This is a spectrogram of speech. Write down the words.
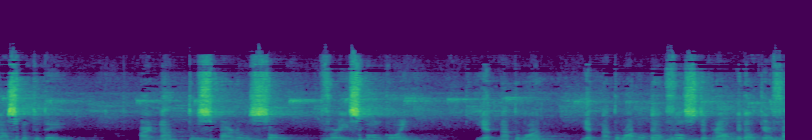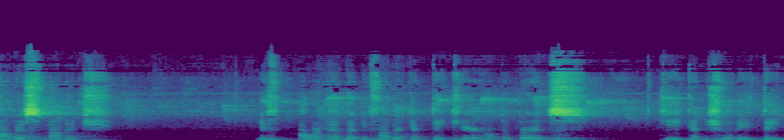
gospel today. Are not two sparrows sold for a small coin? Yet not one, yet not one of them falls to the ground without your Father's knowledge. If our Heavenly Father can take care of the birds, He can surely take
